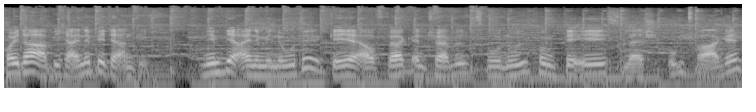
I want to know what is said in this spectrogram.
Heute habe ich eine Bitte an dich. Nimm dir eine Minute, gehe auf workandtravel20.de slash Umfrage,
